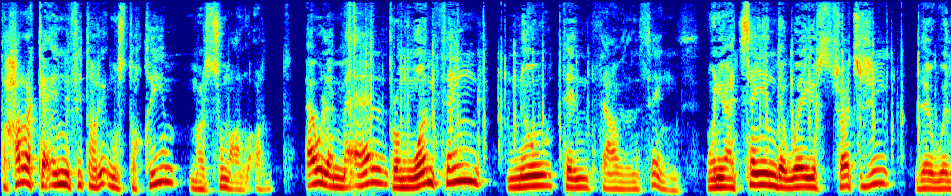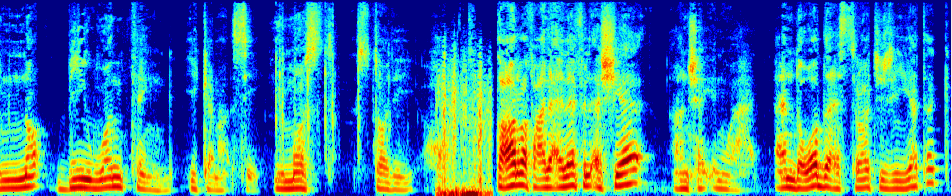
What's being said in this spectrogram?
تحرك كأن في طريق مستقيم مرسوم على الأرض. أو لما قال from one thing know 10,000 things. When you attain the way of strategy there will not be one thing you cannot see. You must study hard. تعرف على آلاف الأشياء عن شيء واحد. عند وضع استراتيجيتك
